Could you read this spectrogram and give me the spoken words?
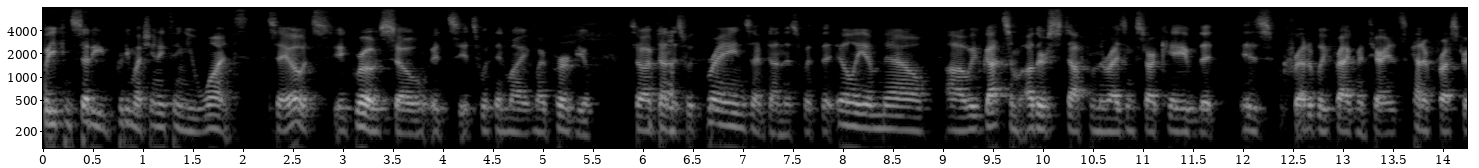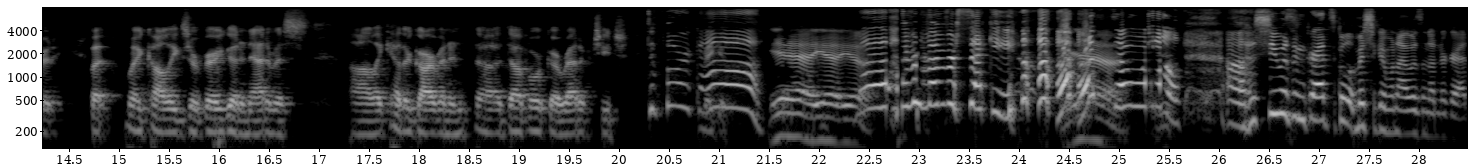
But you can study pretty much anything you want. Say, oh, it's it grows, so it's it's within my my purview. So I've done this with brains. I've done this with the ilium now. Uh, we've got some other stuff from the Rising Star Cave that is incredibly fragmentary. And it's kind of frustrating. But my colleagues are very good anatomists, uh, like Heather Garvin and uh, Davorka Radovcic. Davorka! Yeah, yeah, yeah. Oh, I remember Seki yeah. so well. Uh, she was in grad school at Michigan when I was an undergrad.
